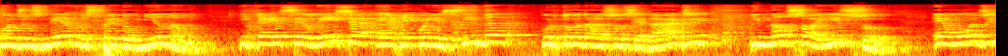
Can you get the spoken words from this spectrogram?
onde os negros predominam e que a excelência é reconhecida por toda a sociedade, e não só isso, é onde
